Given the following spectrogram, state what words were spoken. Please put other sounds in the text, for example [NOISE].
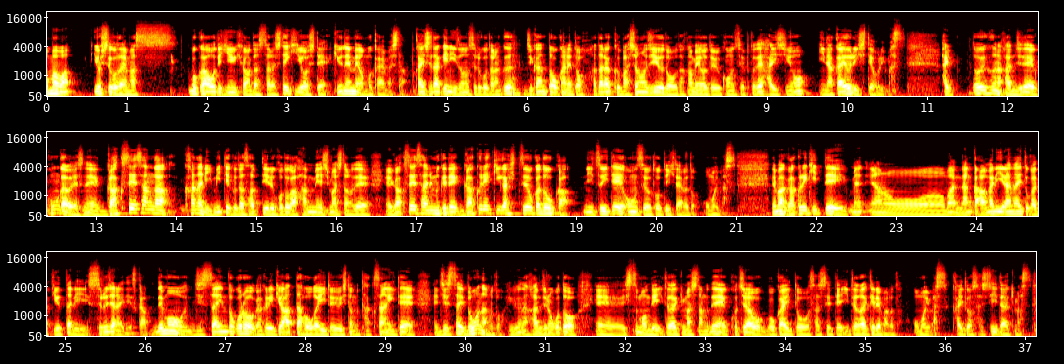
こんばんは、よしでございます。僕は大手金融機関を脱サラして起業して9年目を迎えました。会社だけに依存することなく、時間とお金と働く場所の自由度を高めようというコンセプトで配信を田舎よりしております。はい。という風な感じで、今回はですね、学生さんがかなり見てくださっていることが判明しましたので、え学生さんに向けて学歴が必要かどうかについて音声を取っていきたいなと思います。で、まあ学歴って、あのーまあなんかあまりいらないとかって言ったりするじゃないですか。でも、実際のところ学歴はあった方がいいという人もたくさんいて、実際どうなのというような感じのことを、えー質問でいただきましたので、こちらをご回答させていただければなと思います。回答させていただきます。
